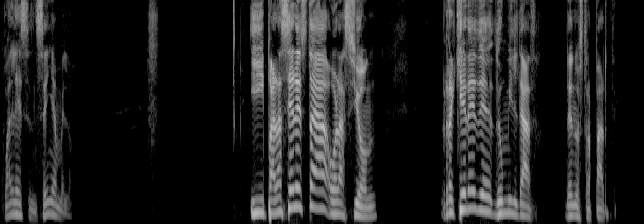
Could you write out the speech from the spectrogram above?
¿Cuál es? Enséñamelo. Y para hacer esta oración requiere de, de humildad de nuestra parte.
